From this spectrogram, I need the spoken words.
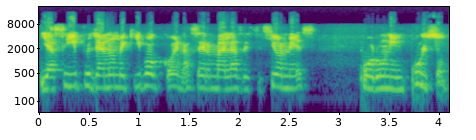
Y así pues ya no me equivoco en hacer malas decisiones por un impulso.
